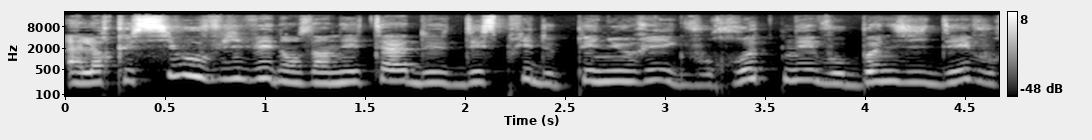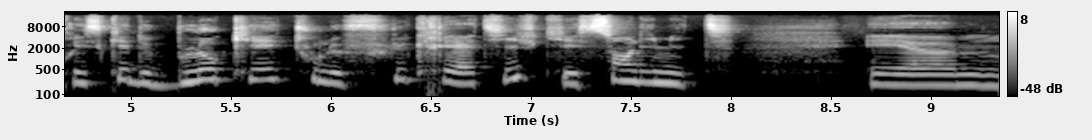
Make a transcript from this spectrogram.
alors que si vous vivez dans un état d'esprit de, pénurie et que vous retenez vos bonnes idées, vous risquez de bloquer tout le flux créatif qui est sans limite. Et, euh,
